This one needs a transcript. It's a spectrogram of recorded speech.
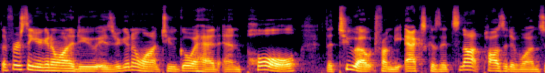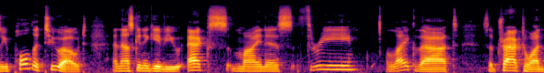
the first thing you're going to want to do is you're going to want to go ahead and pull the 2 out from the x because it's not positive 1. So you pull the 2 out, and that's going to give you x minus 3 like that subtract 1.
